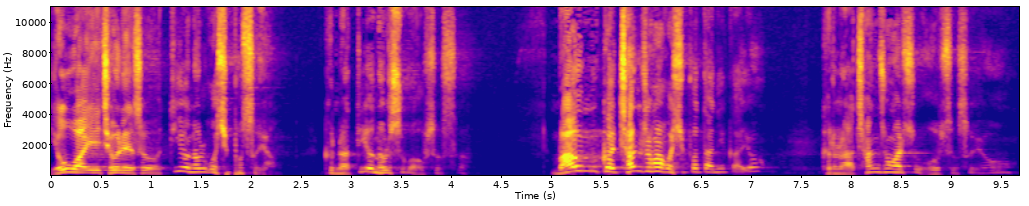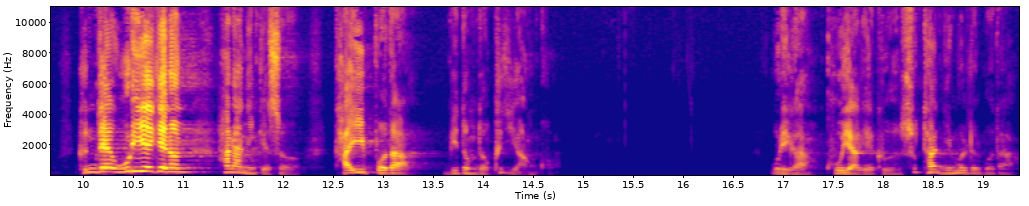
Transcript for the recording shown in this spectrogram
여호와의 전에서 뛰어놀고 싶었어요. 그러나 뛰어놀 수가 없었어. 마음껏 찬송하고 싶었다니까요. 그러나 찬송할 수 없었어요. 근데 우리에게는 하나님께서 다윗보다 믿음도 크지 않고 우리가 구약의 그 숱한 인물들보다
